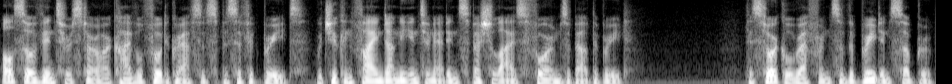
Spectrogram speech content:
Also of interest are archival photographs of specific breeds, which you can find on the internet in specialized forums about the breed. Historical reference of the breed and subgroup.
